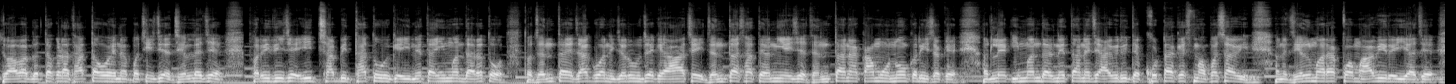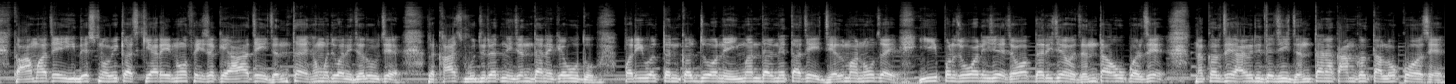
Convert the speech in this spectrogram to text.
જો આવા ગતકડા થતા હોય ને પછી જે છેલ્લે જે ફરીથી જે ઈ સાબિત થતું હોય કે એ નેતા ઈમાનદાર હતો, તો જનતાએ જાગવાની જરૂર છે કે આ છે જનતા સાથે અન્યાય છે. જનતાના કામો ન કરી શકે. એટલે એક ઈમાનદાર નેતાને જે આવી રીતે ખોટા કેસમાં ફસાવી અને જેલમાં રાખવામાં આવી રહ્યા છે, તો આમાં છે એ દેશનો વિકાસ ક્યારેય ન થઈ શકે, આ છે જનતાએ સમજવાની જરૂર છે. એટલે ખાસ ગુજરાતની જનતાને કેવું હતું પરિવર્તન કરજો અને ઈમાનદાર નેતા છે એ જેલમાં ન જાય. એ પણ જોવાની જે જવાબદારી છે જનતા ઉપર છે. નકર છે આવી રીતે જે જનતાના કામ કરતા લોકો હશે,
